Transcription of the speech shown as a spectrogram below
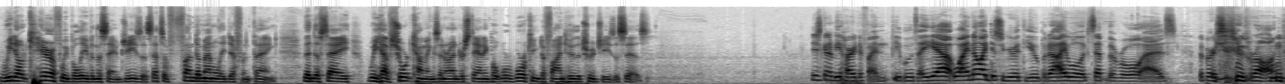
we don't care if we believe in the same Jesus, that's a fundamentally different thing than to say we have shortcomings in our understanding, but we're working to find who the true Jesus is. It's going to be hard to find people who say, "Yeah, well, I know I disagree with you, but I will accept the role as the person who's wrong."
